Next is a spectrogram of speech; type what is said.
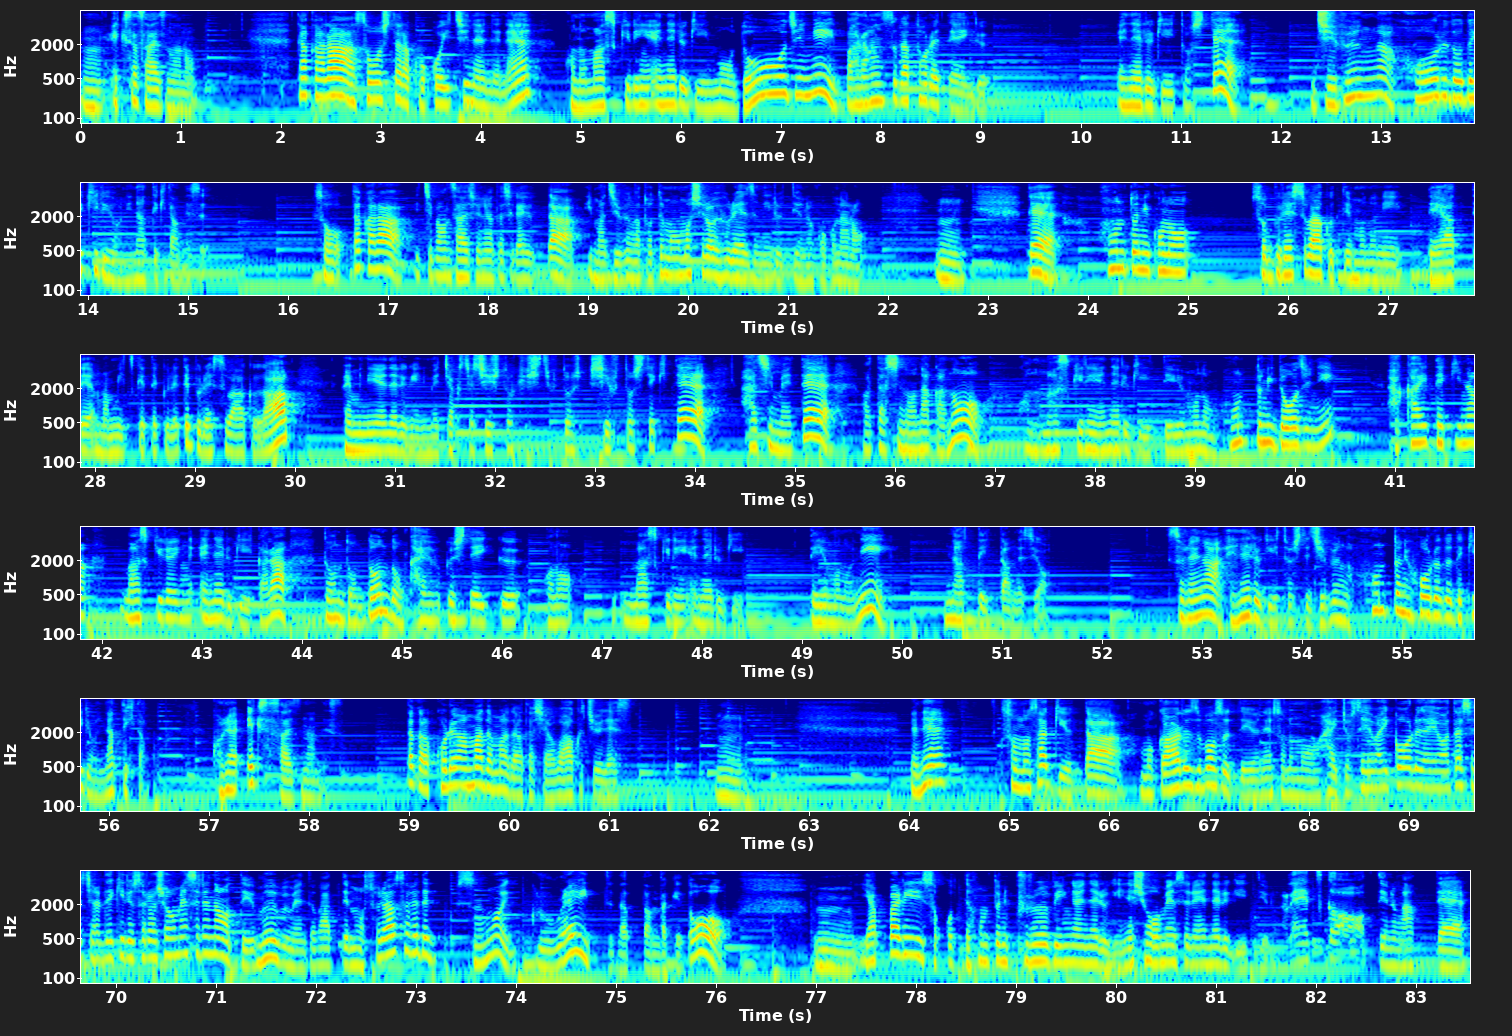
うん、エクササイズなの。だからそうしたらここ1年でねこのマスキリンエネルギーも同時にバランスが取れているエネルギーとして自分がホールドできるようになってきたんです。そうだから一番最初に私が言った今自分がとても面白いフレーズにいるっていうのはここなの。うん、で本当にこのそうブレスワークっていうものに出会って、まあ、見つけてくれてブレスワークがフェミニンエネルギーにめちゃくちゃシフトシフトしてきて初めて私の中のこの masculine エネルギーっていうものも本当に同時に破壊的な masculine エネルギーからどんどんどんどん回復していくこの masculine エネルギーっていうものになっていったんですよ。それがエネルギーとして自分が本当にホールドできるようになってきた。これはエクササイズなんです。だからこれはまだまだ私はワーク中です。うん。でねそのさっき言ったもうガールズボスっていうねそのもうはい女性はイコールだよ私たちはできるそれを証明するのっていうムーブメントがあってもうそれはそれですごいグレイトだったんだけど、うん、やっぱりそこって本当にプルービングエネルギーね証明するエネルギーっていうのがレッツゴーっていうのがあって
